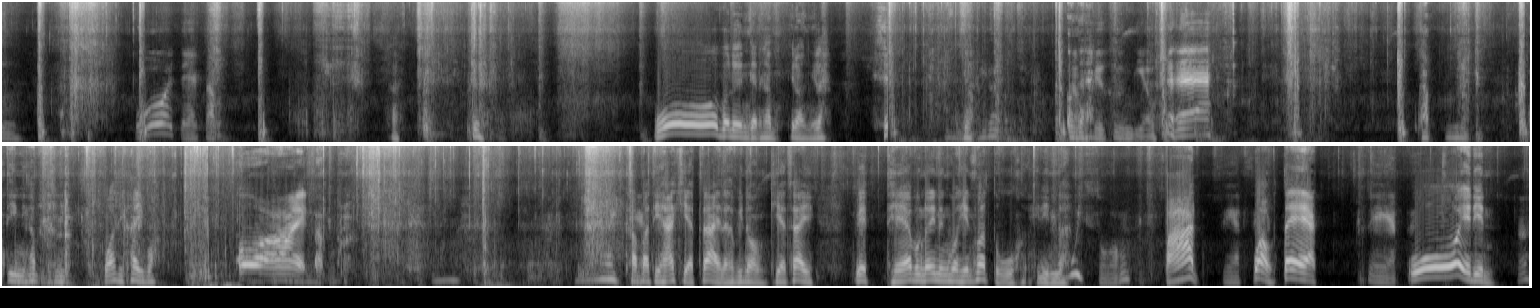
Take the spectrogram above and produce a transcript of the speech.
โอ้ย แตกต่ โอ้ยบ่เล่นกันครับพี่น้องนี่ล่ะเดี๋ยวต้องเอาไปคือครึ่งเดียวครับติ่งนี่ครับติ่งนี่หัวสิไข่บ่โอ้ยครับครับปฏิหาเขียดไส้แล้วครับพี่น้องเขียดไส้เวทแท้บิ่งได้หนึ่งบ่เห็นพ่อตู่ดินบ่อุ้ยสองปาดแตกว้าวแตกแตกโอ้ยดินฮะ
